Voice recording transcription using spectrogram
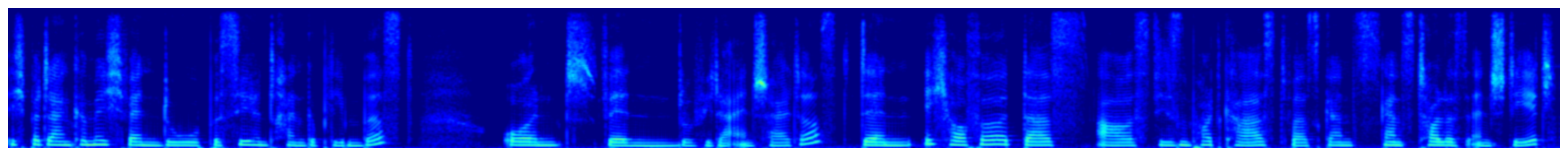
ich bedanke mich, wenn du bis hierhin dran geblieben bist und wenn du wieder einschaltest. Denn ich hoffe, dass aus diesem Podcast was ganz, ganz Tolles entsteht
